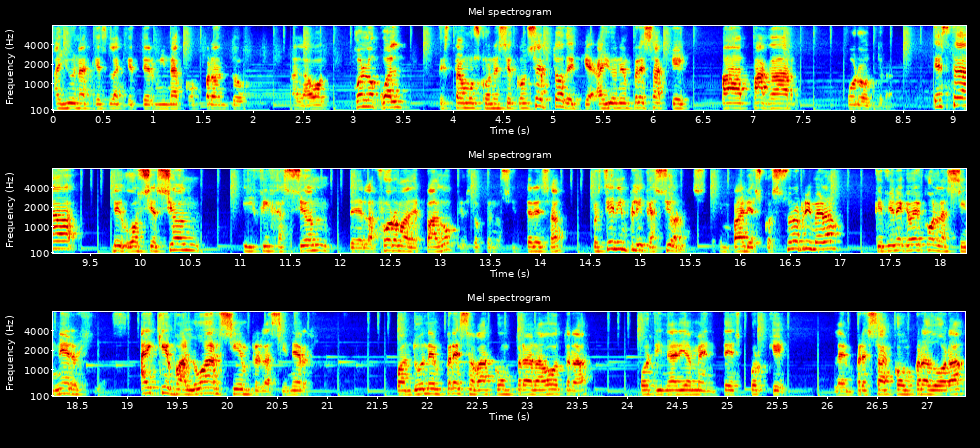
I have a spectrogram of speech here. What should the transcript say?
hay una que es la que termina comprando a la otra. Con lo cual, estamos con ese concepto de que hay una empresa que va a pagar por otra. Esta negociación y fijación de la forma de pago, que es lo que nos interesa, pues tiene implicaciones en varias cosas. Una primera que tiene que ver con las sinergias. Hay que evaluar siempre las sinergias. Cuando una empresa va a comprar a otra, ordinariamente es porque la empresa compradora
